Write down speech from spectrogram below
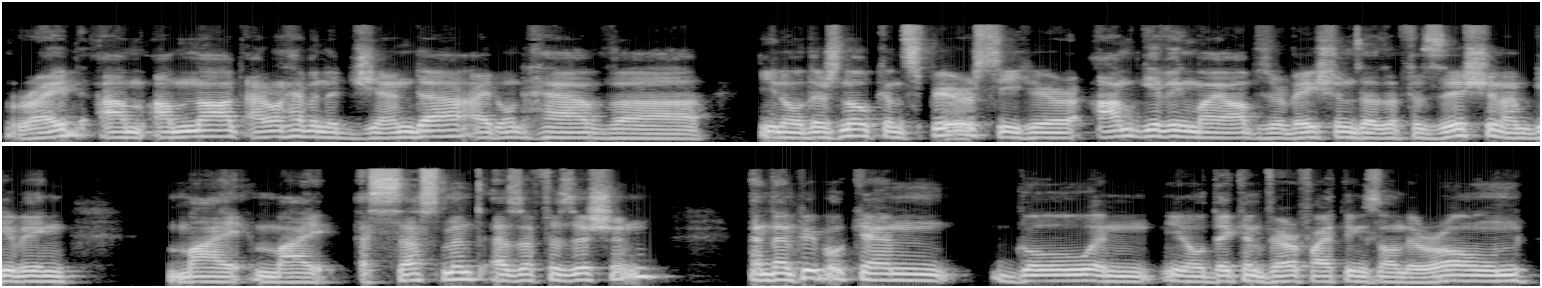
right? I'm I'm not I don't have an agenda. I don't have uh, you know, there's no conspiracy here. I'm giving my observations as a physician. I'm giving my my assessment as a physician, and then people can go and you know they can verify things on their own,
